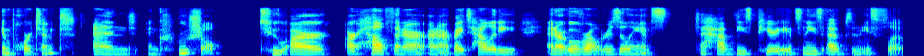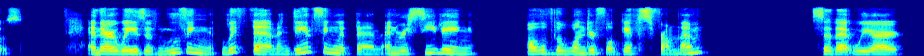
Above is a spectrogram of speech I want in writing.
important and and crucial to our our health and our and our vitality and our overall resilience to have these periods and these ebbs and these flows and there are ways of moving with them and dancing with them and receiving all of the wonderful gifts from them so that we are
